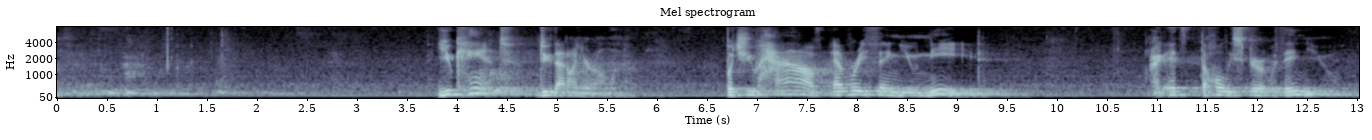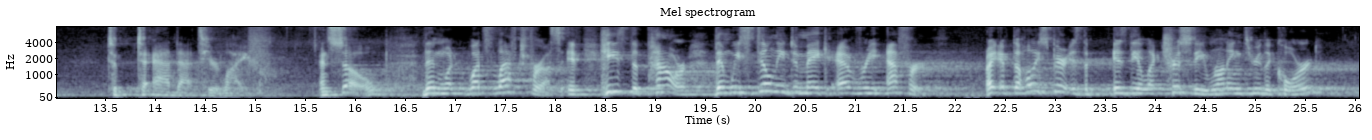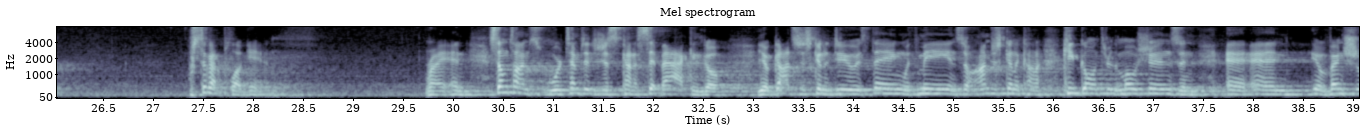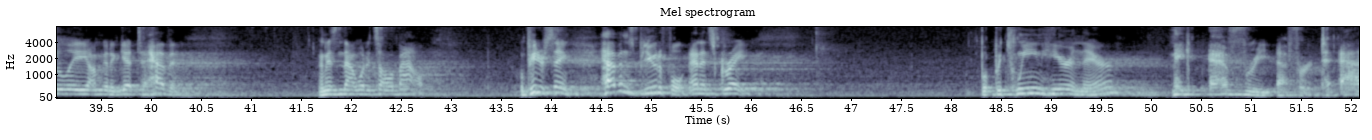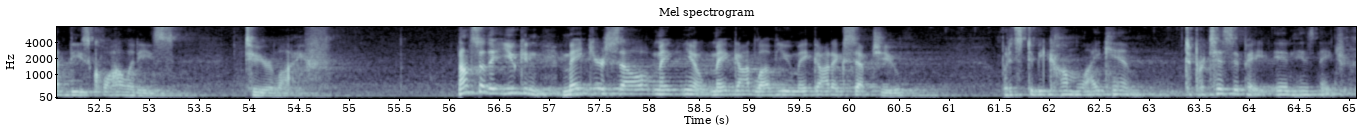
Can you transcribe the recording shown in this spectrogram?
You can't do that on your own, but you have everything you need. Right? It's the Holy Spirit within you to, to add that to your life. And so, then what, what's left for us? If He's the power, then we still need to make every effort. Right? If the Holy Spirit is the, is the electricity running through the cord, we still got to plug in right? And sometimes we're tempted to just kind of sit back and go, you know, God's just going to do his thing with me, and so I'm just going to kind of keep going through the motions, and, and, and you know, eventually I'm going to get to heaven. And isn't that what it's all about? Well, Peter's saying, heaven's beautiful and it's great. But between here and there, Make every effort to add these qualities to your life. Not so that you can make yourself, make, you know, make God love you, make God accept you, but it's to become like Him, to participate in His nature.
